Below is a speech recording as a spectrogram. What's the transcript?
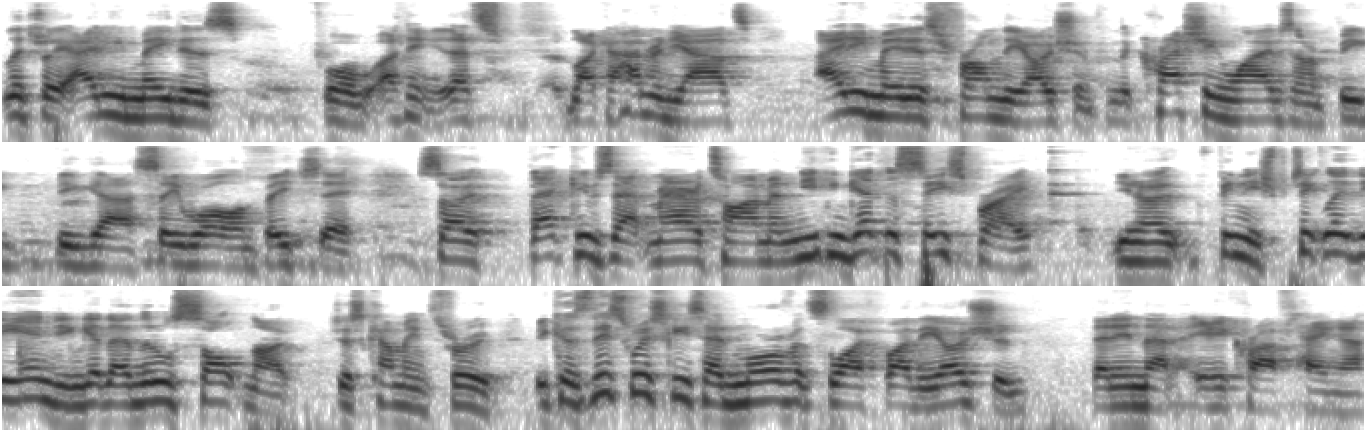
literally 80 meters, or I think that's like 100 yards. 80 meters from the ocean, from the crashing waves on a big, big uh, seawall and beach there. So that gives that maritime, and you can get the sea spray you know, finish, particularly at the end, you can get that little salt note just coming through because this whiskey's had more of its life by the ocean than in that aircraft hangar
